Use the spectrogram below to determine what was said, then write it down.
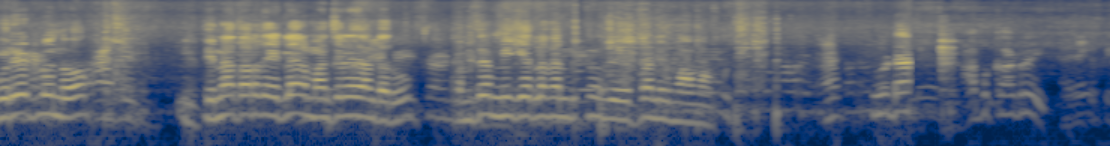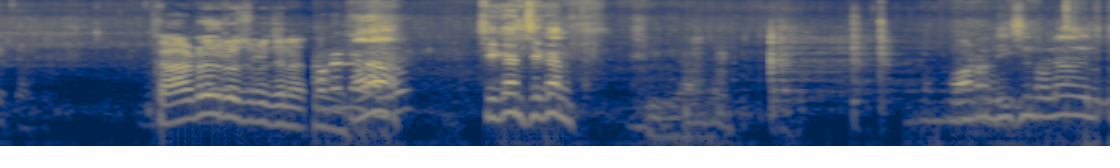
కూర ఎట్లుందో? ఇది తిన్న తర్వాత ఎట్లా మంచిగా లేదంటారు. కనీసం మీకు ఎట్లా కనిపిస్తుంది చెప్పండి మామ. కార్డు రోజు చికెన్ చికెన్. వాటర్ తీసిన లేదో.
